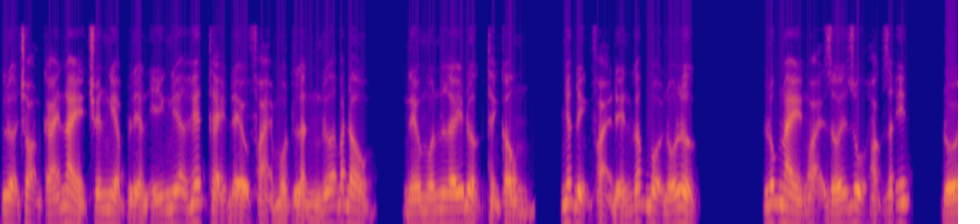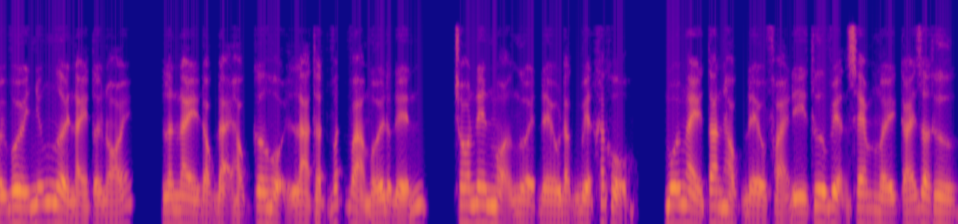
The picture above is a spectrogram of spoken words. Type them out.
lựa chọn cái này chuyên nghiệp liền ý nghĩa hết thể đều phải một lần nữa bắt đầu, nếu muốn lấy được thành công, nhất định phải đến gấp bội nỗ lực. Lúc này ngoại giới dụ hoặc rất ít, đối với những người này tới nói, lần này đọc đại học cơ hội là thật vất vả mới được đến, cho nên mọi người đều đặc biệt khắc khổ, mỗi ngày tan học đều phải đi thư viện xem mấy cái giờ thư,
